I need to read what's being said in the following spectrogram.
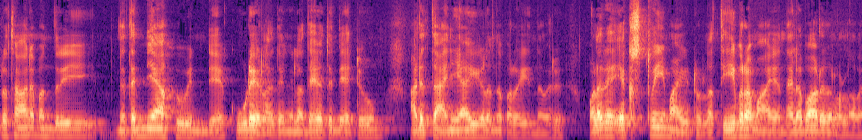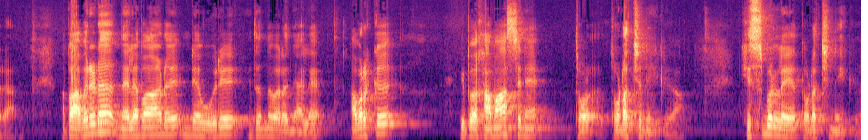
പ്രധാനമന്ത്രി നെതന്യാഹുവിന്റെ കൂടെയുള്ള അല്ലെങ്കിൽ അദ്ദേഹത്തിന്റെ ഏറ്റവും അടുത്ത അനുയായികളെന്ന് പറയുന്നവർ വളരെ എക്സ്ട്രീമായിട്ടുള്ള തീവ്രമായ നിലപാടുകളുള്ളവരാണ്. അപ്പോൾ അവരുടെ നിലപാടിന്റെ ഒരു ഇതെന്ന് പറഞ്ഞാൽ അവർക്ക് ഇപ്പോൾ ഹമാസിനെ തുടച്ചു നീക്കുക ഹിസ്ബുള്ളയെ തുടച്ചു നീക്കുക.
